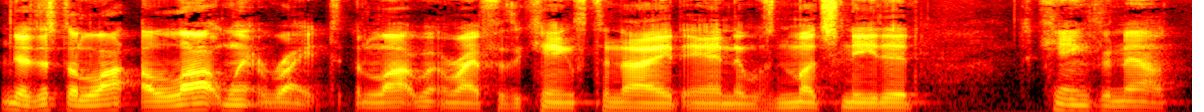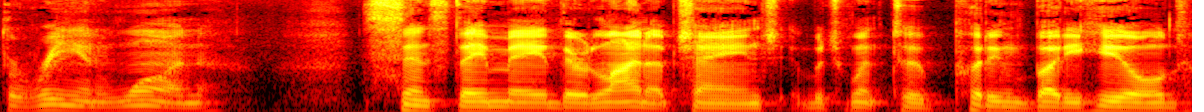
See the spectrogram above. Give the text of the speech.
yeah, just a lot. A lot went right. A lot went right for the Kings tonight, and it was much needed. The Kings are now three and one since they made their lineup change, which went to putting Buddy Hield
